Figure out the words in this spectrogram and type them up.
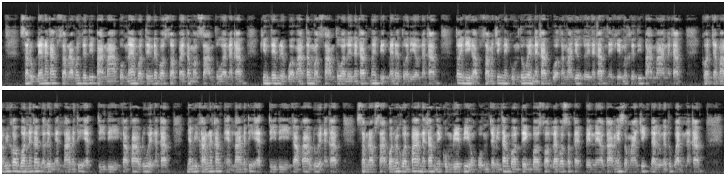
สรุปแล้วนะครับสำหรับเมื่อคืนที่ผ่านมาผมได้บอลเต็งได้บอลสดไปทั้งหมด 3 ตัวนะครับกินเต็มหรือบวกมาทั้งหมด 3 ตัวเลยนะครับไม่ปิดแม้แต่ตัวเดียวนะครับต้องยินดีกับสมาชิกในกลุ่มด้วยนะครับบวกกันมาเยอะเลยนะครับในเกมเมื่อคืนที่ผ่านมานะครับ ก่อนจะมาวิเคราะห์บอลนะครับอย่าลืมแอดไลน์มาที่ @gd99 ด้วยนะครับย้ำอีครั้งนะครับแอดไลน์มาที่ @gd99 ด้วยนะครับสำหรับสายบอลไม่ควรพลาดนะครับในกลุ่ม VIP ของผมจะมีทั้งบอลเต็งบอลสดและบอลสเต็ปเป็นแนวทางให้สมาชิกได้ลุ้นกันทุกวันนะครับ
